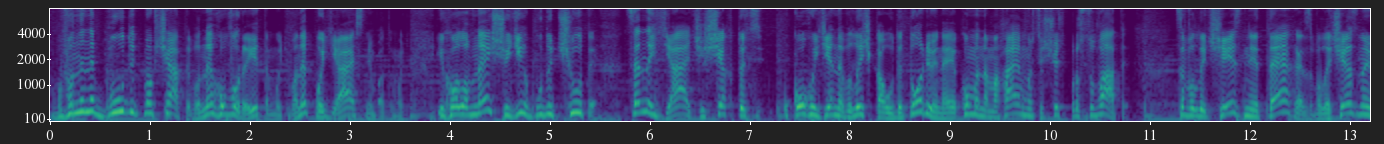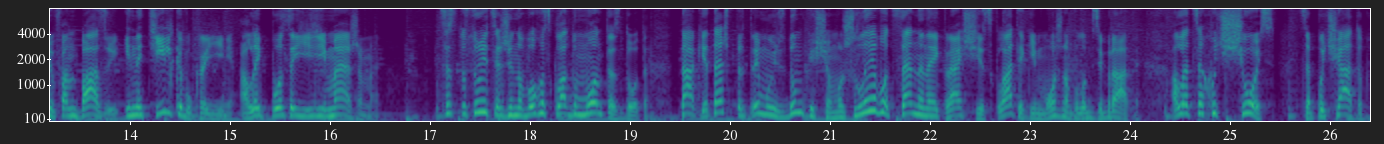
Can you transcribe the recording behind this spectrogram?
бо вони не будуть мовчати, вони говоритимуть, вони пояснюватимуть. І головне, що їх будуть чути. Це не я чи ще хтось, у кого є невеличка аудиторія, на яку ми намагаємося щось просувати. Це величезні теги з величезною фанбазою, і не тільки в Україні, але й поза її межами. Це стосується жінового складу Монте з Доти. Так, я теж притримуюсь думки, що можливо це не найкращий склад, який можна було б зібрати. Але це хоч щось, це початок.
